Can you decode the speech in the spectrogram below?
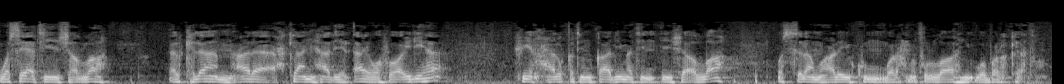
وسيأتي إن شاء الله الكلام على أحكام هذه الآية وفوائدها في حلقة قادمة إن شاء الله. والسلام عليكم ورحمة الله وبركاته.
